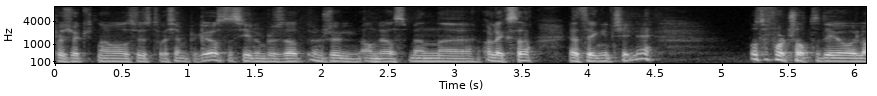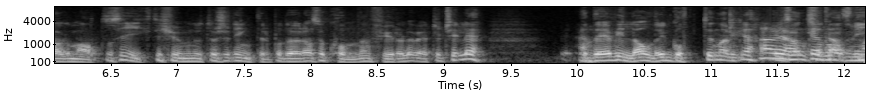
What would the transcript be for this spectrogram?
på kjøkkenet og syntes det var kjempegøy, og så sier hun plutselig at unnskyld, Andreas, men Alexa, jeg trenger chili. Og så fortsatte de å lage mat, og så gikk det 20 minutter, så ringte det på døra, så kom det en fyr og leverte chili. Og det ville aldri gått i Norge. Nei, vi? Sånn at Vi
